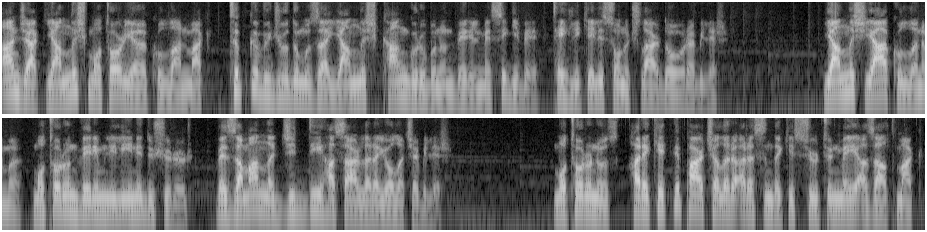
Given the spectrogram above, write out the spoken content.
Ancak yanlış motor yağı kullanmak, tıpkı vücudumuza yanlış kan grubunun verilmesi gibi tehlikeli sonuçlar doğurabilir. Yanlış yağ kullanımı, motorun verimliliğini düşürür ve zamanla ciddi hasarlara yol açabilir. Motorunuz, hareketli parçaları arasındaki sürtünmeyi azaltmak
